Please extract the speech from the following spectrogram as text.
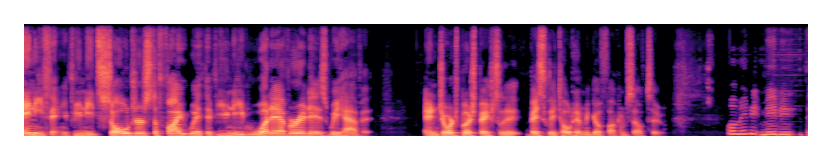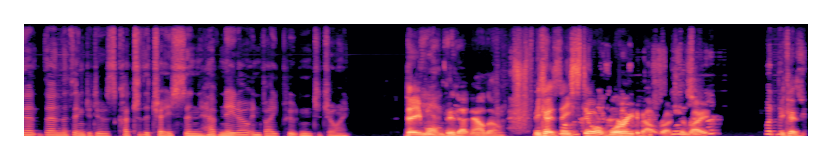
anything, if you need soldiers to fight with, if you need whatever it is, we have it. And George Bush basically basically told him to go fuck himself too. Well, maybe maybe then then the thing to do is cut to the chase and have NATO invite Putin to join. They won't do that now though, because they Well, still are worried about Russia, right? What Because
